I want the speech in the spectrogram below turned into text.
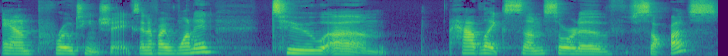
and protein shakes. And if I wanted to um, have like some sort of sauce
